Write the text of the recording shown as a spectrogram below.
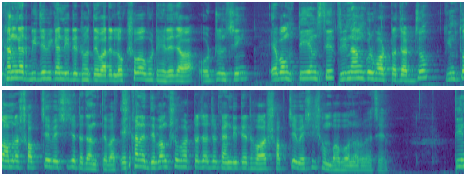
এখানকার বিজেপি ক্যান্ডিডেট হতে পারে লোকসভা ভোটে হেরে যাওয়া অর্জুন সিং এবং টিএমসির তৃণাঙ্কুর ভট্টাচার্য, কিন্তু আমরা সবচেয়ে বেশি যেটা জানতে পারছি, এখানে দেবাংশু ভট্টাচার্য ক্যান্ডিডেট হওয়ার সবচেয়ে বেশি সম্ভাবনা রয়েছে। তিন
